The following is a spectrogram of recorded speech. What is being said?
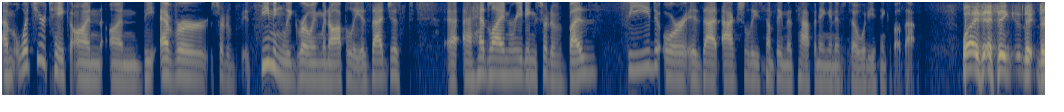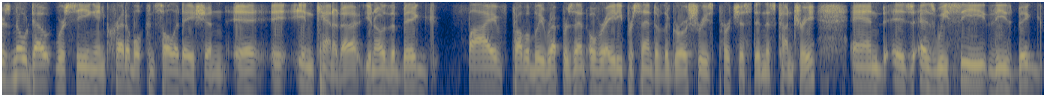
um, what's your take on on the ever sort of seemingly growing monopoly? Is that just a, a headline reading sort of buzz feed or is that actually something that's happening? And if so what do you think about that? Well, I, th- I think there's no doubt we're seeing incredible consolidation in Canada. You know, the big five probably represent over 80% of the groceries purchased in this country. And as, as we see, these big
